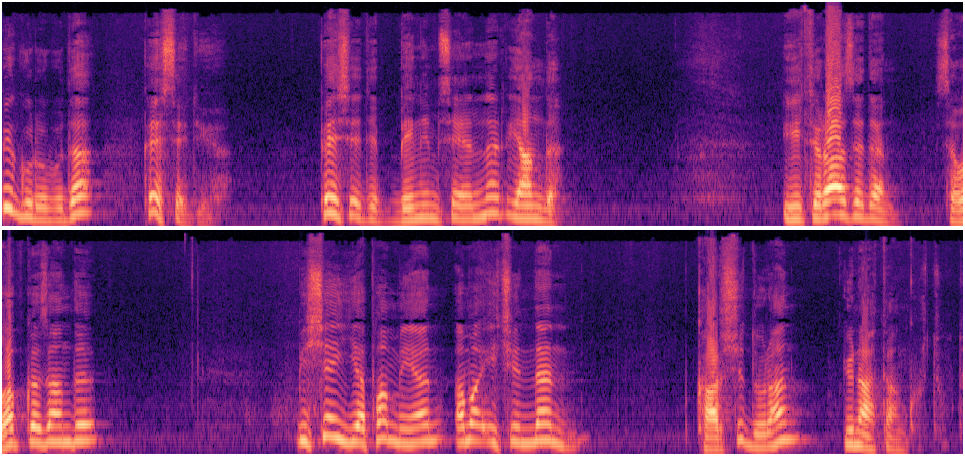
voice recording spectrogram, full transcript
Bir grubu da pes ediyor. Pes edip benimseyenler yandı. İtiraz eden sevap kazandı. Bir şey yapamayan ama içinden karşı duran günahtan kurtuldu.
